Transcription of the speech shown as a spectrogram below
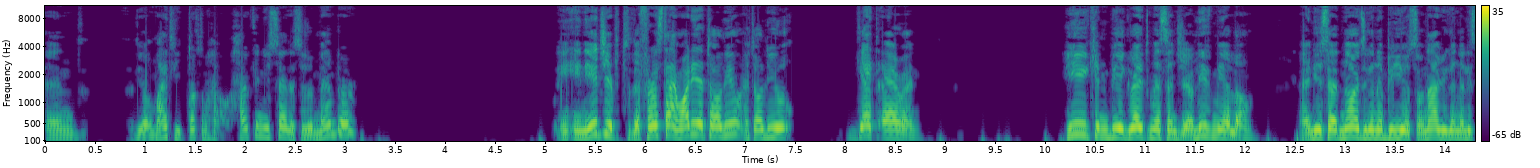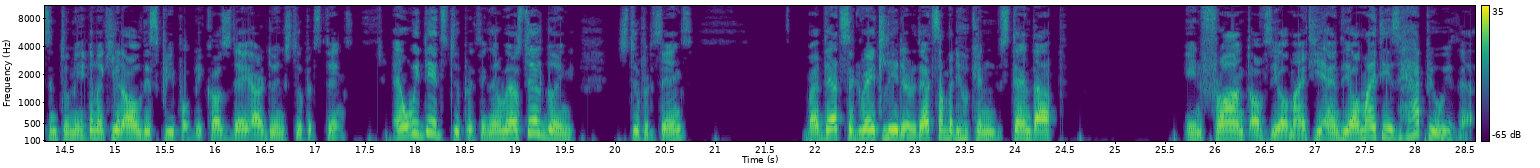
and the Almighty talked to him. How, how can you say this? Remember, in, in Egypt, the first time, what did I tell you? I told you, get Aaron. He can be a great messenger. Leave me alone. And you said, no, it's going to be you. So now you're going to listen to me. I'm going to kill all these people because they are doing stupid things. And we did stupid things, and we are still doing stupid things. But that's a great leader. That's somebody who can stand up in front of the Almighty, and the Almighty is happy with that.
